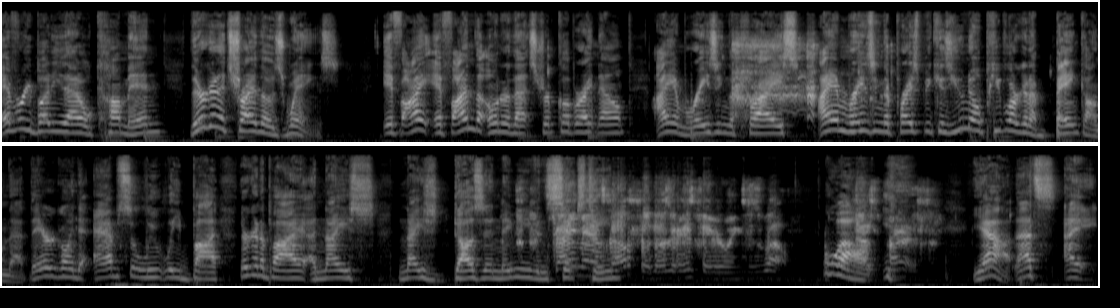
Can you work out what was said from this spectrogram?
everybody that'll come in, they're gonna try those wings. If I if I'm the owner of that strip club right now, I am raising the price. I am raising the price because you know people are gonna bank on that. They are going to absolutely buy. They're gonna buy a nice nice dozen, maybe even Johnny sixteen. Manziel those are his favorite wings as well. Well, yeah, that's I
